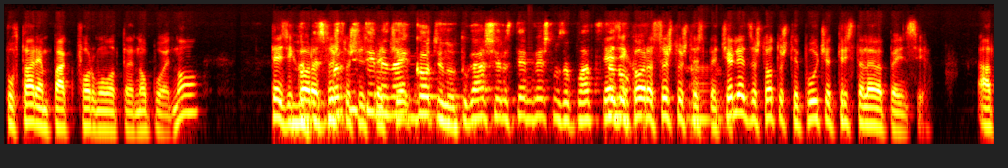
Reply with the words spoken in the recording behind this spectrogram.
повтарям пак формулата едно по едно. тези хора също ще е спечелят. най-готино. Тогава ще расте вечно заплатата. Тези но... хора също ще спечелят, защото ще получат 300 лева пенсия. А,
